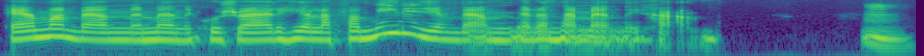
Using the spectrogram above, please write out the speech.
är man vän med människor så är hela familjen vän med den här människan. Mm.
